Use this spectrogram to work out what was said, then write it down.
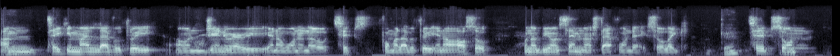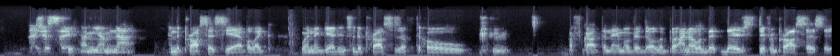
I'm taking my level three on January, and I want to know tips for my level three, and I also want to be on seminar staff one day. So, like, okay. tips on, let's just say, I mean, I'm not in the process yet, but like when I get into the process of the whole, I forgot the name of it though, but I know that there's different processes.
